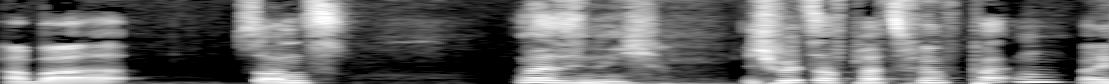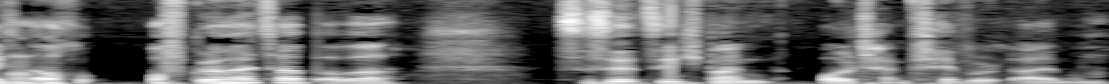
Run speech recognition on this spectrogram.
aber sonst, weiß ich nicht. Ich würde es auf Platz 5 packen, weil ich es Mhm. auch oft gehört habe, aber es ist jetzt nicht mein All-Time-Favorite-Album.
